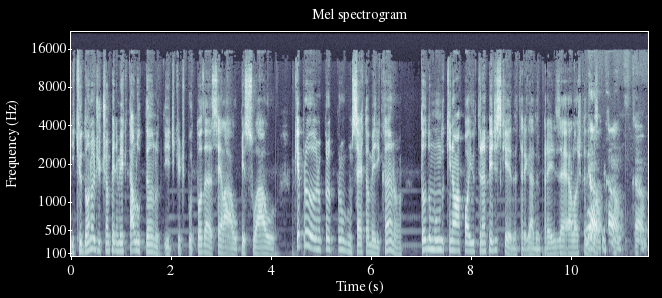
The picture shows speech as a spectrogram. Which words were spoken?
e que o Donald Trump ele meio que tá lutando e que, tipo, toda, sei lá, o pessoal. Porque pro, pro, pro um certo americano, todo mundo que não apoia o Trump é de esquerda, tá ligado? Pra eles é a lógica deles. Não, calma, calma.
